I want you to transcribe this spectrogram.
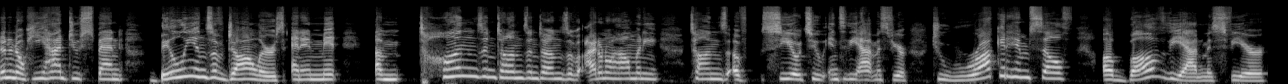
No, no, no. He had to spend billions of dollars and emit um, tons and tons and tons of, I don't know how many tons of CO2 into the atmosphere to rocket himself above the atmosphere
